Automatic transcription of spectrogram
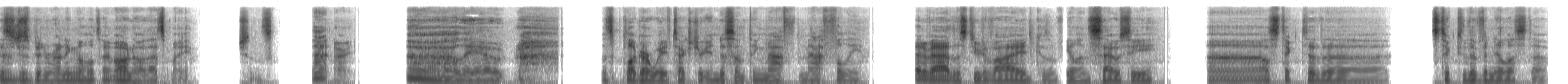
this has just been running the whole time. Oh no, that's my that all right. Uh, layout. Let's plug our wave texture into something math mathfully. Instead of add, let's do divide because I'm feeling sousy. Uh, I'll stick to the stick to the vanilla stuff.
